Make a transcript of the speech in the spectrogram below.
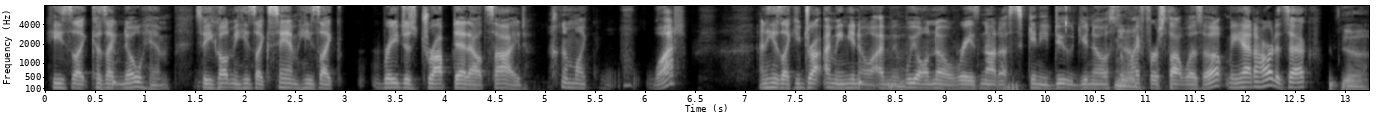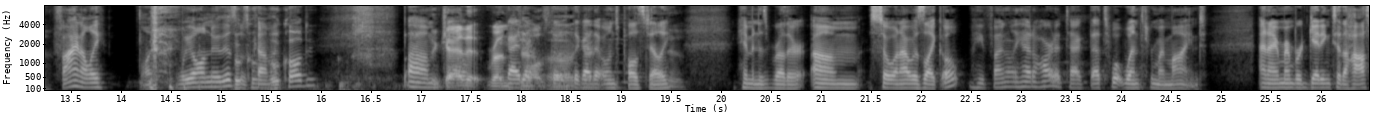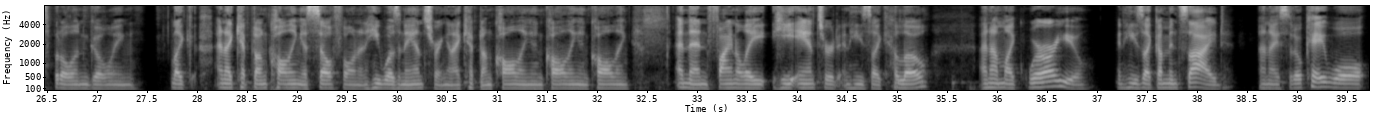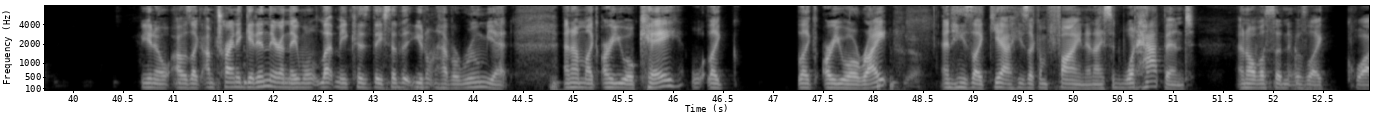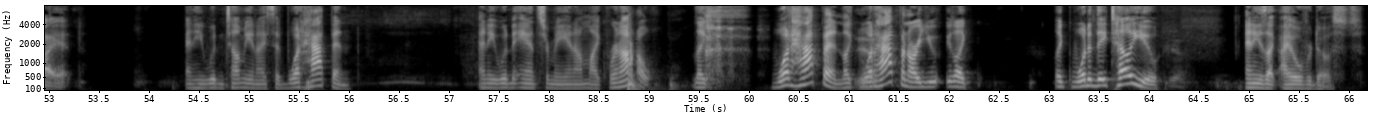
He's like, because I know him. So he called me. He's like, Sam, he's like, Ray just dropped dead outside. And I'm like, what? And he's like, he dropped. I mean, you know, I mean, we all know Ray's not a skinny dude, you know. So Yeah. my first thought was, oh, he had a heart attack. Yeah. Finally. Like, we all knew this was coming. who called you? Um, The guy Joe, that runs the guy that, Paul's the, Deli. the guy that owns Paul's Deli, him and his brother. Um, so when I was like, oh, he finally had a heart attack. That's what went through my mind. And I remember getting to the hospital and going like, and I kept on calling his cell phone and he wasn't answering. And I kept on calling and calling and calling. And then finally he answered and he's like, hello. And I'm like, where are you? And he's like, I'm inside. And I said, okay, well, you know, I was like, I'm trying to get in there and they won't let me because they said that you don't have a room yet. And I'm like, are you okay? Like, like, are you all right? Yeah. And he's like, yeah. He's like, I'm fine. And I said, what happened? And all of a sudden it was like quiet. And he wouldn't tell me. And I said, what happened? And he wouldn't answer me. And I'm like, Renato, like, what happened? Like, what happened? Are you like, like, what did they tell you? Yeah. And he's like, I overdosed.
